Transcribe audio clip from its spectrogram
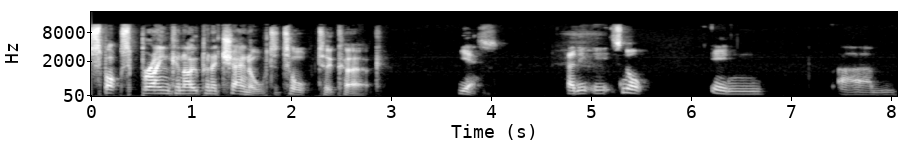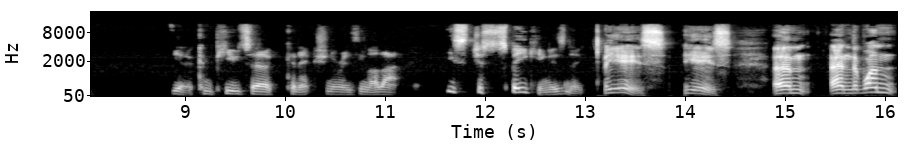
Spock's brain can open a channel to talk to Kirk. Yes. And it, it's not in, um, you know, computer connection or anything like that. He's just speaking, isn't he? He is. He is. Um, and the one,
